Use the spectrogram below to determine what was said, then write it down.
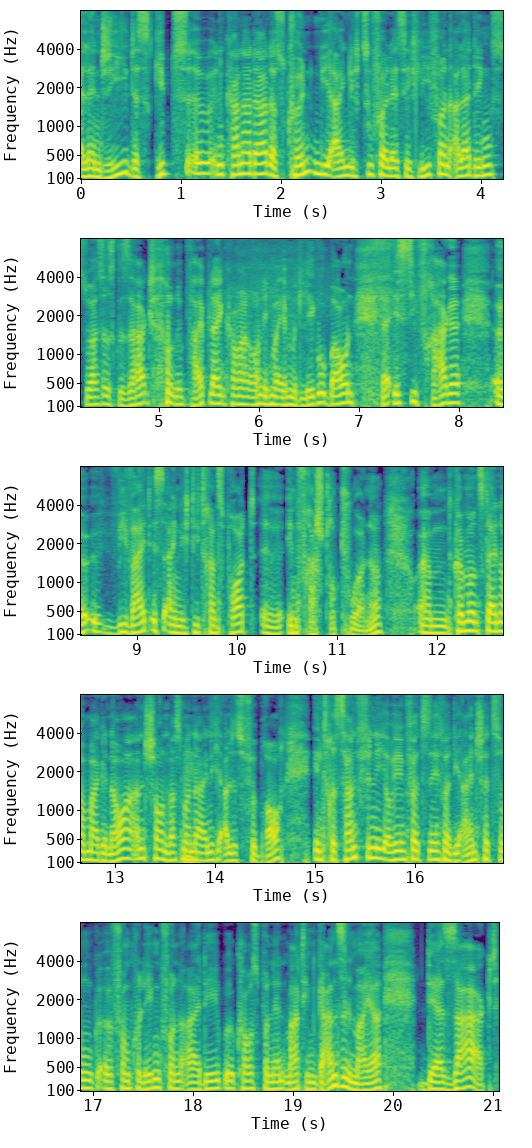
LNG, das gibt es äh, in Kanada, das könnten die eigentlich zuverlässig liefern. Allerdings, du hast es gesagt, so eine Pipeline kann man auch nicht mal eben mit Lego bauen. Da ist die Frage, äh, wie weit ist eigentlich die Transportinfrastruktur? Ne? Ähm, können wir uns gleich nochmal genauer anschauen, was man mhm. da eigentlich alles für braucht. Interessant finde ich auf jeden Fall zunächst mal die Einschätzung äh, vom Kollegen von ARD-Korrespondent Martin Ganselmeier, der sagt,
